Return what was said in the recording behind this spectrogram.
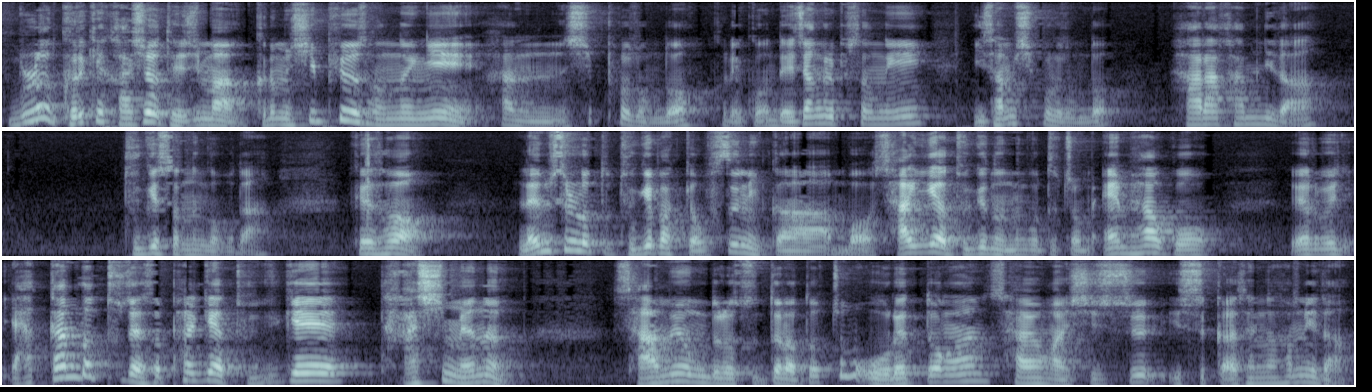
물론 그렇게 가셔도 되지만 그러면 CPU 성능이 한 10% 정도 그리고 내장 그래픽 성능이 20, 30% 정도 하락합니다. 두 개 썼는 것보다. 그래서 램 슬롯도 두 개밖에 없으니까 뭐 4기가 두 개 넣는 것도 좀 애매하고 여러분 약간 더 투자해서 8기가 두 개 다시면은 사무용도로 쓰더라도 좀 오랫동안 사용하실 수 있을까 생각합니다.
